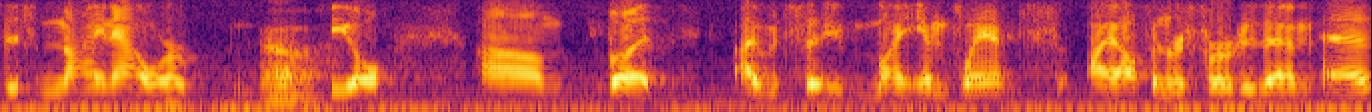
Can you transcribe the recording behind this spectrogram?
this nine-hour Oh, deal. Um, but I would say my implants, I often refer to them as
